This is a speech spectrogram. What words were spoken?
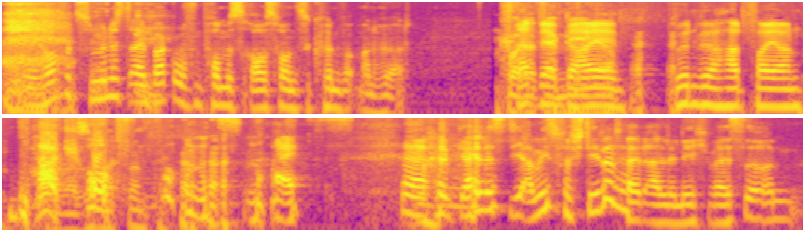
Und ich hoffe zumindest einen Backofen-Pommes raushauen zu können, was man hört. Boah, Das wäre mega. geil. Würden wir hart feiern. Ist nice. Weil halt geil ist, die Amis verstehen das halt alle nicht, weißt du? Und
